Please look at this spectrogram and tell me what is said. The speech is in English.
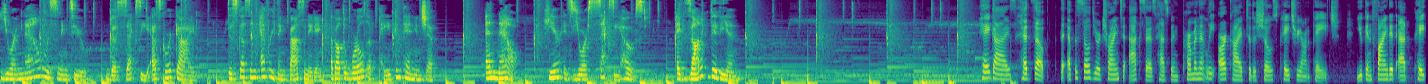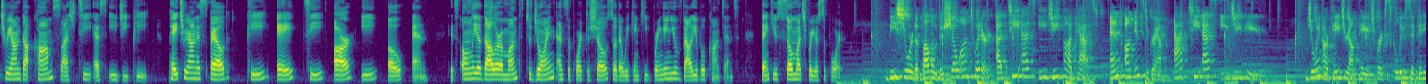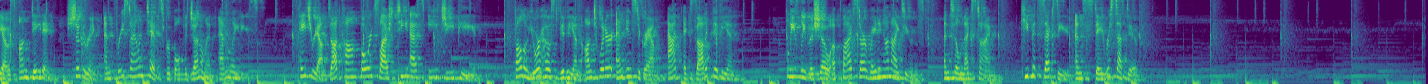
You are now listening to The Sexy Escort Guide, discussing everything fascinating about the world of paid companionship. And now, here is your sexy host, Exotic Vivian. Hey guys, heads up. The episode you're trying to access has been permanently archived to the show's Patreon page. You can find it at patreon.com slash tsegp. Patreon is spelled P-A-T-R-E-O-N. It's only a dollar a month to join and support the show so that we can keep bringing you valuable content. Thank you so much for your support. Be sure to follow the show on Twitter at TSEG Podcast and on Instagram at TSEGP. Join our Patreon page for exclusive videos on dating, sugaring, and freestyling tips for both the gentlemen and ladies. Patreon.com forward slash TSEGP. Follow your host Vivian on Twitter and Instagram at Exotic Vivian. Please leave the show a five star rating on iTunes. Until next time, keep it sexy and stay receptive.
